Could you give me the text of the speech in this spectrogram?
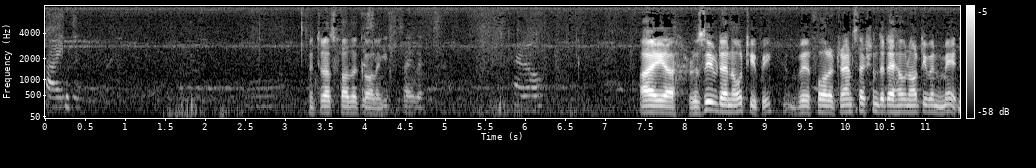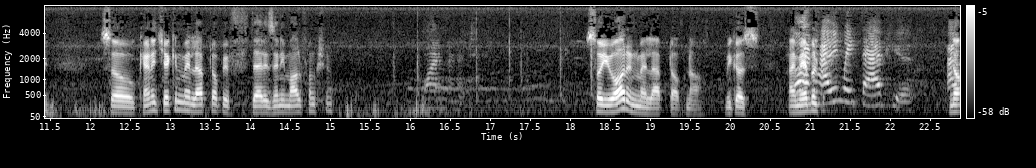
sign. Mitra's father Just calling. Hello. I uh, received an OTP for a transaction that I have not even made. So, can you check in my laptop if there is any malfunction? One minute. So, you are in my laptop now because I'm oh, able I'm to. having my tab here. I'm No,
